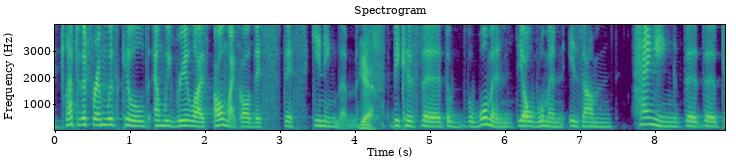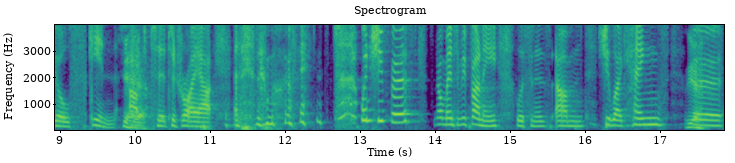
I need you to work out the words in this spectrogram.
after the friend was killed, and we realized, oh my god, they're they're skinning them. Yeah. because the the the woman, the old woman, is um hanging the the girl's skin Yeah. up to, to dry out. And there's a moment when she first, it's not meant to be funny, listeners, um, she like hangs Yeah. her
